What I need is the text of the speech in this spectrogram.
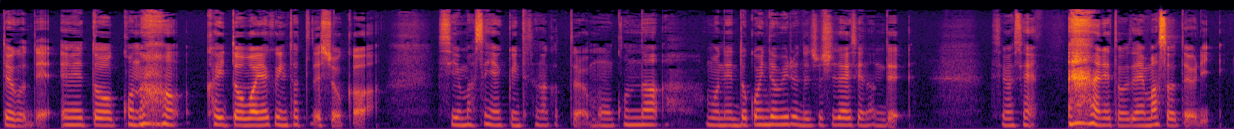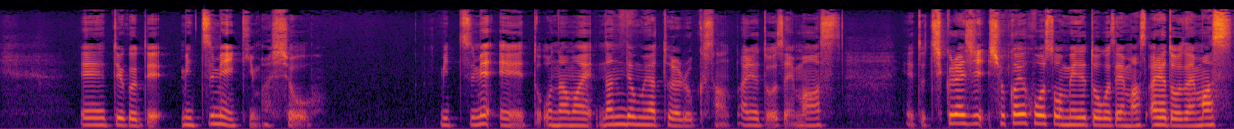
ということでえっ、ー、とこの 回答は役に立ったでしょうか。すいません役に立たなかったらもうこんなもうねどこにでもいるんで女子大生なんで。すいません。ありがとうございますお便り。えー、ということで3つ目いきましょう。3つ目、えーと、お名前。何でもやとら6さん。ありがとうございます。えっ、ー、とちくらじ初回放送おめでとうございます。ありがとうございます。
